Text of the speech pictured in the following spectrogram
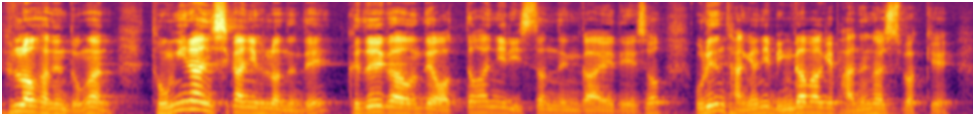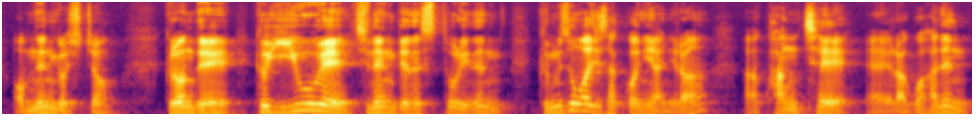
흘러가는 동안 동일한 시간이 흘렀는데 그들 가운데 어떠한 일이 있었는가에 대해서 우리는 당연히 민감하게 반응할 수밖에 없는 것이죠. 그런데 그 이후에 진행되는 스토리는 금송아지 사건이 아니라 아, 광채라고 하는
